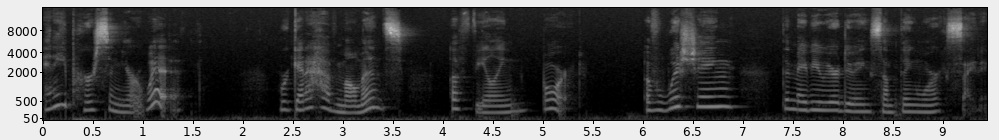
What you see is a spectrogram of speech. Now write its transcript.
any person you're with, we're going to have moments of feeling bored, of wishing that maybe we were doing something more exciting,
